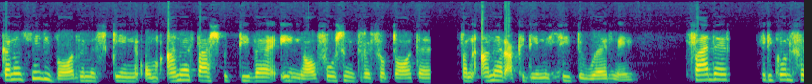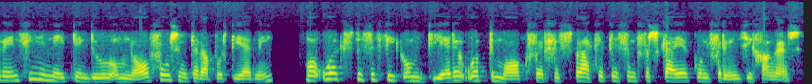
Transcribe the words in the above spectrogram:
kan ons nie die waarde misken om ander perspektiewe en navorsingsresultate van ander akademici te hoor nie. Verder het die konferensie nie net ten doel om navorsing te rapporteer nie, maar ook spesifiek om deure oop te maak vir gesprekke tussen verskeie konferensiegangers.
